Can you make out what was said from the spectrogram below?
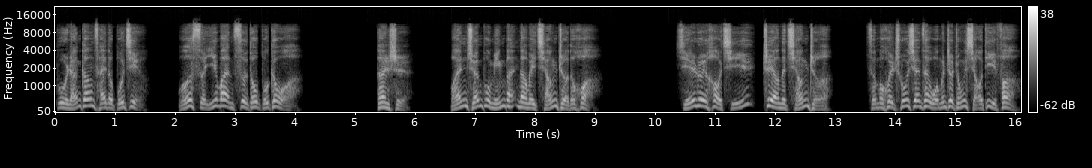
不然刚才的不敬，我死一万次都不够啊！但是完全不明白那位强者的话。杰瑞好奇，这样的强者怎么会出现在我们这种小地方？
